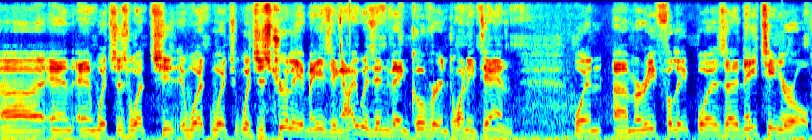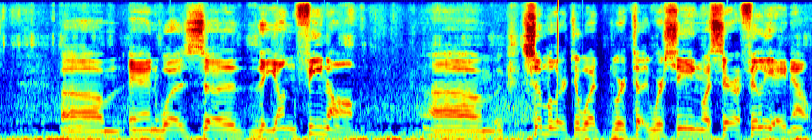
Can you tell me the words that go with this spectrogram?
uh, and and which is what she what which which is truly amazing. I was in Vancouver in 2010 when uh, Marie-Philip was an 18 year old um, and was uh, the young phenom, um, similar to what we're t- we're seeing with Sarah Fillier now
